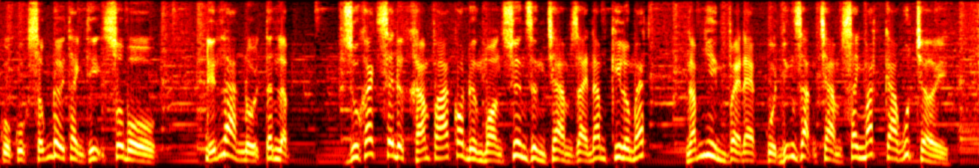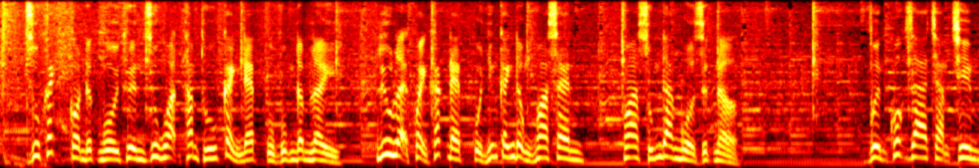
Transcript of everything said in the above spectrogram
của cuộc sống nơi thành thị xô bồ. Đến làng nổi Tân Lập, du khách sẽ được khám phá con đường mòn xuyên rừng tràm dài 5 km, ngắm nhìn vẻ đẹp của những dạng tràm xanh mát cao ngút trời. Du khách còn được ngồi thuyền du ngoạn thăm thú cảnh đẹp của vùng đầm lầy, lưu lại khoảnh khắc đẹp của những cánh đồng hoa sen, hoa súng đang mùa rực nở. Vườn quốc gia Tràm Chim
